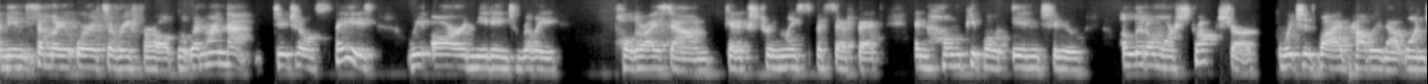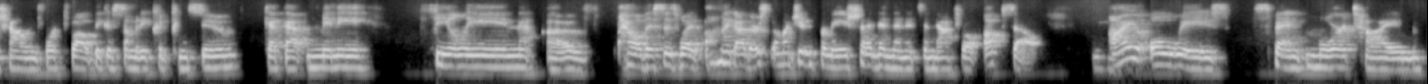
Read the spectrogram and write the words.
I mean, mm-hmm. somebody or it's a referral, but when we're in that digital space, we are needing to really polarize down, get extremely specific, and hone people into a little more structure, which is why probably that one challenge worked well because somebody could consume, get that mini feeling of how this is what, oh my God, there's so much information. And then it's a natural upsell. Mm-hmm. I always spend more time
